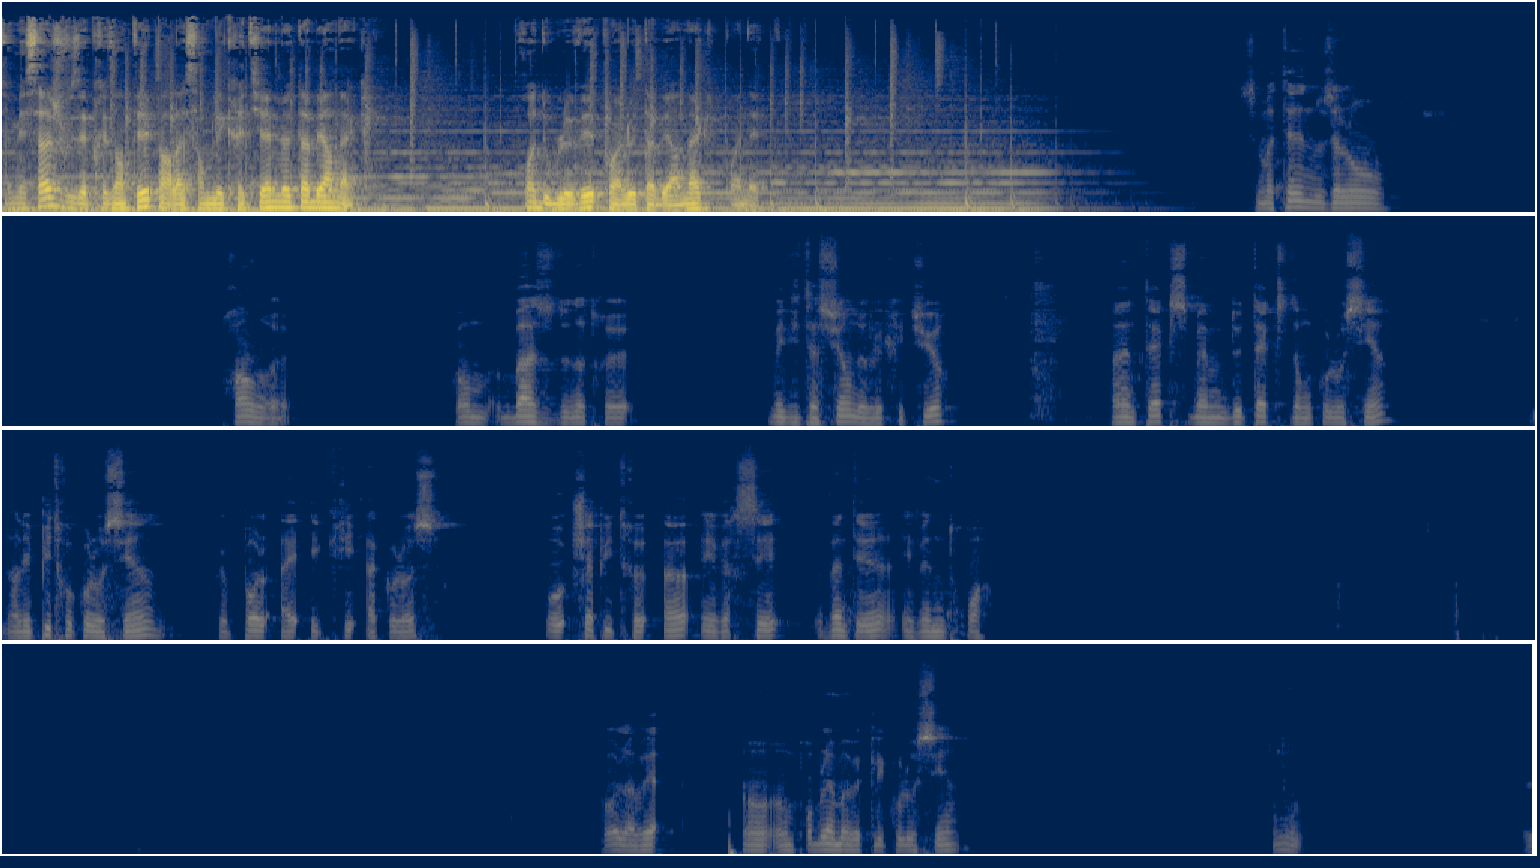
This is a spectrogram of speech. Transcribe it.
Ce message vous est présenté par l'Assemblée chrétienne Le Tabernacle. www.letabernacle.net Ce matin, nous allons prendre comme base de notre méditation de l'écriture un texte, même deux textes dans Colossiens, dans l'épître aux Colossiens que Paul a écrit à Colosse au chapitre 1 et versets 21 et 23. Paul avait un, un problème avec les Colossiens.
